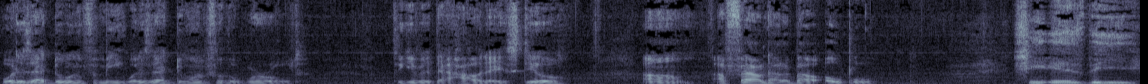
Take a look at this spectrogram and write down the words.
what is that doing for me? What is that doing for the world to give it that holiday? still um I found out about Opal. She is the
